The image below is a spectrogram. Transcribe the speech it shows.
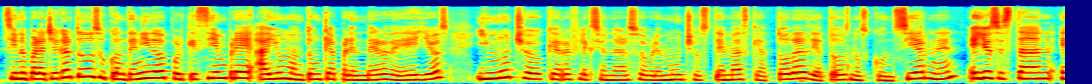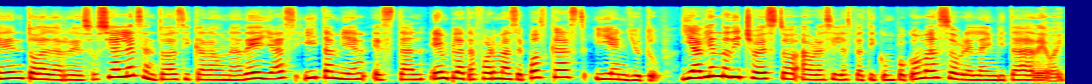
sino para checar todo su contenido porque siempre hay un montón que aprender de ellos y mucho que reflexionar sobre muchos temas que a todas y a todos nos conciernen. Ellos están en todas las redes sociales, en todas y cada una de ellas y también están en plataformas de podcast y en YouTube. Y habiendo dicho esto, ahora sí les platico un poco más sobre la invitada de hoy.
